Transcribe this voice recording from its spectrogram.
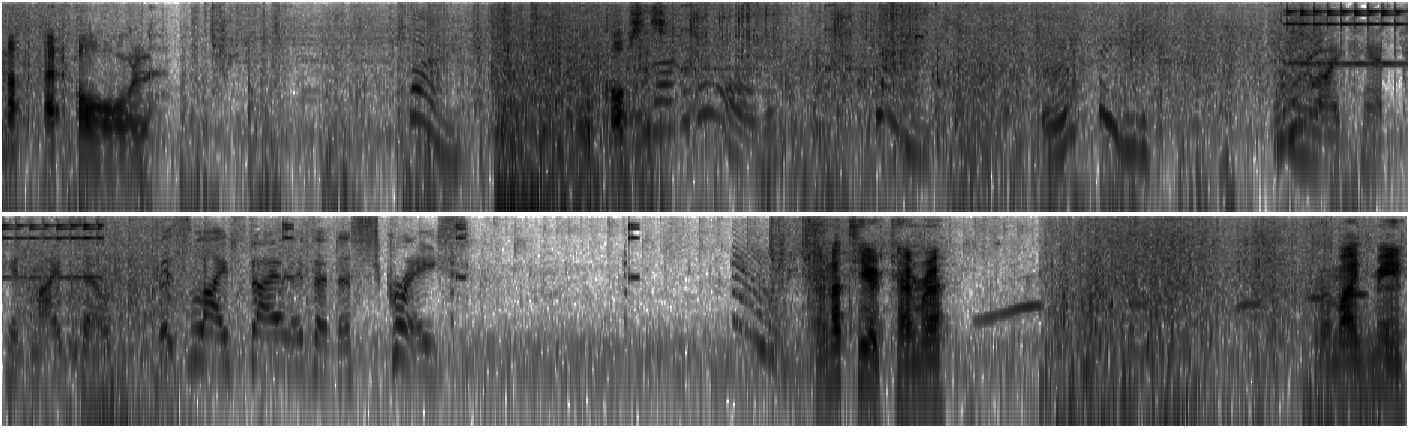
Not at all. Why, corpses. Earthy. I can't kid myself. This lifestyle is a disgrace. I'm not here, camera. Never mind me.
